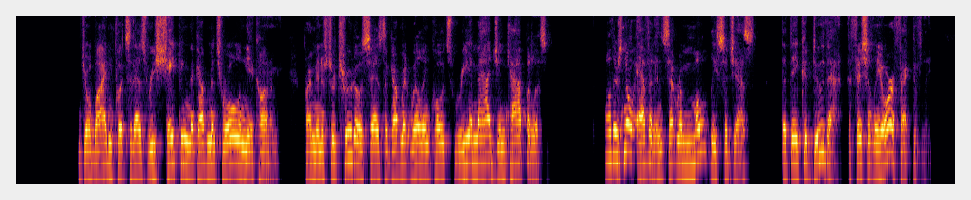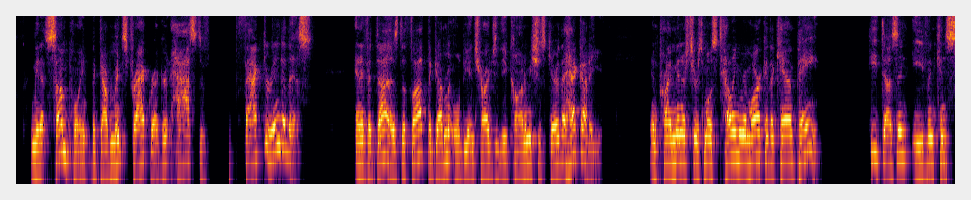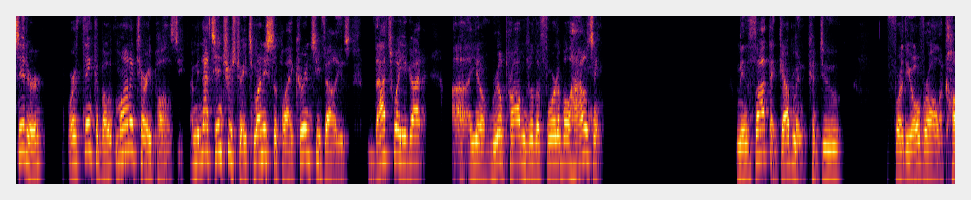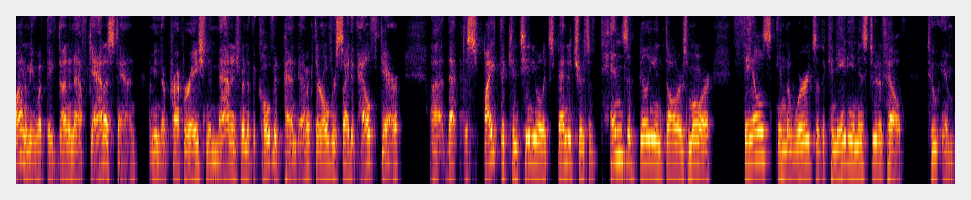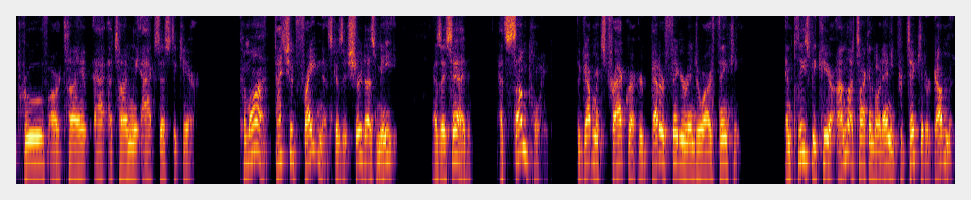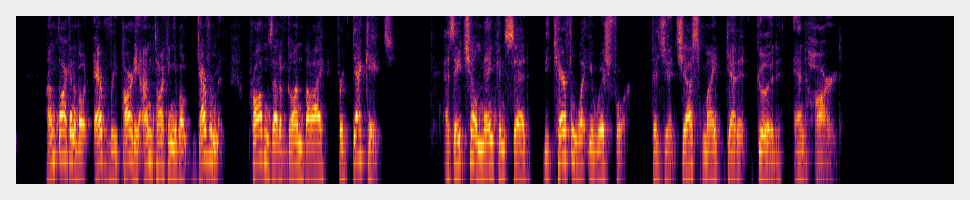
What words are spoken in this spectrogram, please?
Joe Biden puts it as reshaping the government's role in the economy. Prime Minister Trudeau says the government will, in quotes, reimagine capitalism. Well, there's no evidence that remotely suggests that they could do that efficiently or effectively. I mean, at some point, the government's track record has to factor into this. And if it does, the thought the government will be in charge of the economy should scare the heck out of you. And Prime Minister's most telling remark of the campaign, he doesn't even consider or think about monetary policy. I mean, that's interest rates, money supply, currency values. That's why you got, uh, you know, real problems with affordable housing. I mean, the thought that government could do for the overall economy what they've done in Afghanistan, I mean, their preparation and management of the COVID pandemic, their oversight of healthcare, uh, that despite the continual expenditures of tens of billion dollars more, fails, in the words of the Canadian Institute of Health, to improve our time, a timely access to care. Come on, that should frighten us because it sure does me. As I said, at some point, the government's track record better figure into our thinking. And please be clear, I'm not talking about any particular government. I'm talking about every party. I'm talking about government, problems that have gone by for decades. As H.L. Mencken said, be careful what you wish for, because you just might get it good and hard.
